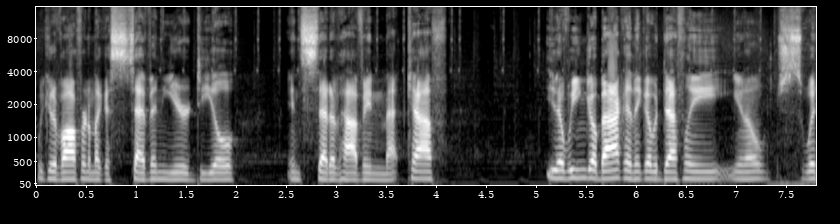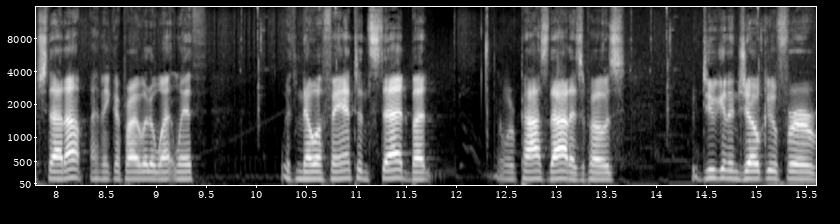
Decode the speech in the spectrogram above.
We could have offered him like a seven-year deal instead of having Metcalf. You know, we can go back. I think I would definitely, you know, switch that up. I think I probably would have went with with Noah Fant instead, but we're past that, I suppose. We do get Njoku for,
